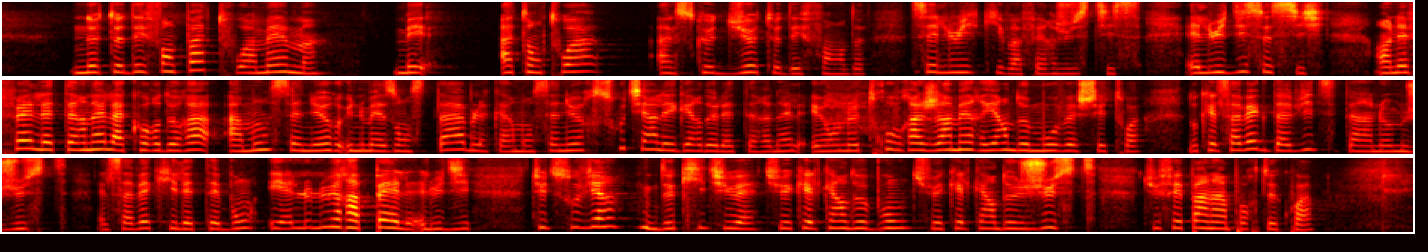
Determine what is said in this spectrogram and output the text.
ne te défends pas toi-même, mais attends-toi à ce que Dieu te défende. C'est lui qui va faire justice. Elle lui dit ceci. En effet, l'Éternel accordera à mon Seigneur une maison stable, car mon Seigneur soutient les guerres de l'Éternel, et on ne trouvera jamais rien de mauvais chez toi. Donc elle savait que David, c'était un homme juste. Elle savait qu'il était bon, et elle lui rappelle, elle lui dit, tu te souviens de qui tu es? Tu es quelqu'un de bon, tu es quelqu'un de juste, tu fais pas n'importe quoi.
